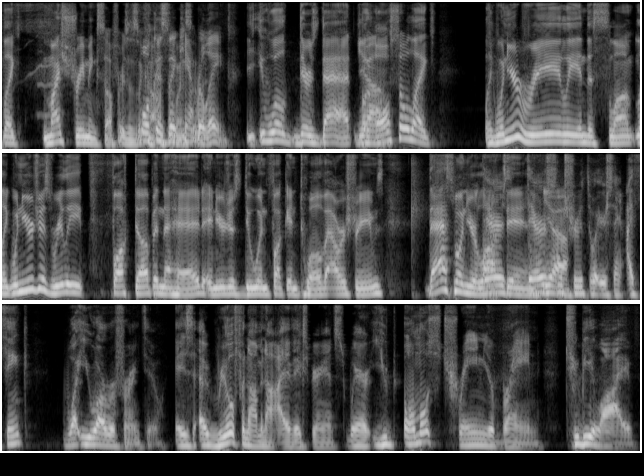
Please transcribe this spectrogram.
like my streaming suffers as a Well, because they can't of it. relate. Well, there's that, but also like like when you're really in the slump, like when you're just really fucked up in the head and you're just doing fucking 12 hour streams, that's when you're locked There's, in. there's Yeah. some truth to what you're saying. I think what you are referring to is a real phenomena I have experienced where you almost train your brain to be live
